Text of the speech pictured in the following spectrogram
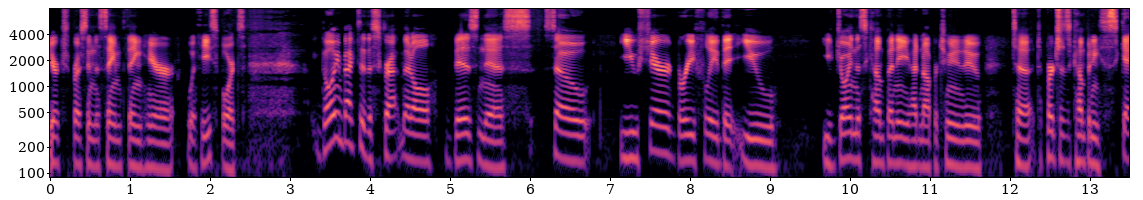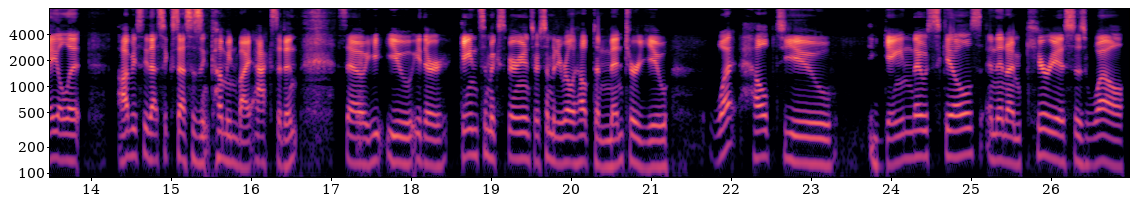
you're expressing the same thing here with esports. Going back to the scrap metal business, so you shared briefly that you you joined this company, you had an opportunity to to, to purchase a company, scale it. Obviously, that success isn't coming by accident. So you, you either gained some experience or somebody really helped to mentor you. What helped you gain those skills? And then I'm curious as well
